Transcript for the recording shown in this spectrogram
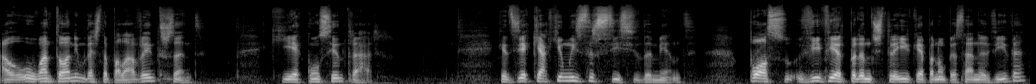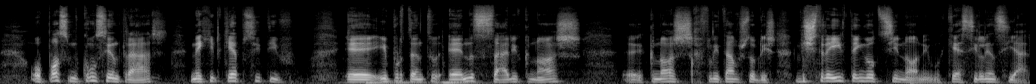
o antónimo desta palavra é interessante, que é concentrar. Quer dizer que há aqui um exercício da mente. Posso viver para me distrair, que é para não pensar na vida, ou posso me concentrar naquilo que é positivo. É, e, portanto, é necessário que nós, que nós reflitamos sobre isto. Distrair tem outro sinónimo, que é silenciar.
